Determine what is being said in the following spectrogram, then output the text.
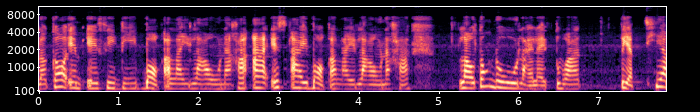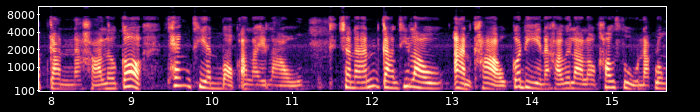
แล้วก็ MACD บอกอะไรเรานะคะ RSI บอกอะไรเรานะคะ เราต้องดูหลาย ๆ ตัวเปรียบเทียบกันนะคะ แล้วก็แท่งเทียนบอกอะไรเรา ฉะนั้นการที่เราอ่านข่าวก็ดีนะคะ เวลาเราเข้าสู่นักลง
